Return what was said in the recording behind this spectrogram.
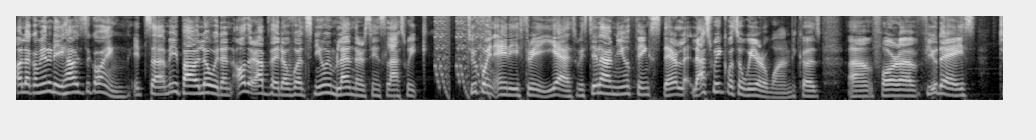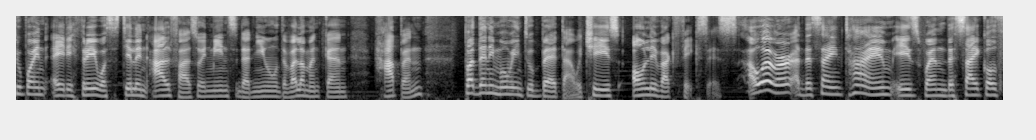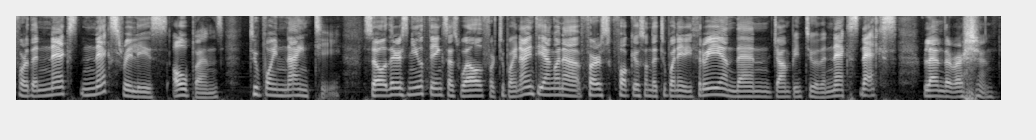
Hola community, how is it going? It's uh, me Pablo with another update of what's new in Blender since last week. 2.83, yes, we still have new things there. Last week was a weird one because um, for a few days 2.83 was still in alpha, so it means that new development can happen but then it moved into beta, which is only bug fixes. However, at the same time is when the cycle for the next next release opens, 2.90. So there's new things as well for 2.90. I'm gonna first focus on the 2.83 and then jump into the next next Blender version.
